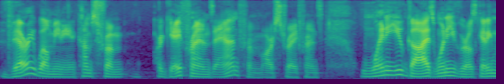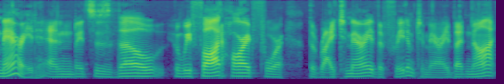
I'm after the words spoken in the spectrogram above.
Very well meaning. It comes from our gay friends and from our straight friends. When are you guys, when are you girls getting married? And it's as though we fought hard for the right to marry, the freedom to marry, but not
